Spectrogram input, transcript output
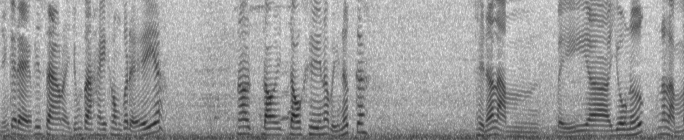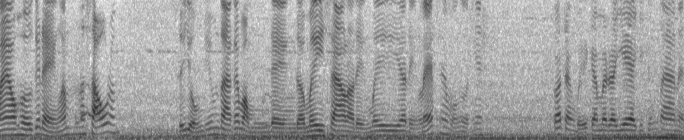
Những cái đèn phía sau này chúng ta hay không có để ý á nó đôi đôi khi nó bị nứt á thì nó làm bị uh, vô nước nó làm mau hư cái đèn lắm nó xấu lắm. Sử dụng cho chúng ta cái vòng đèn đờ mi sao là đèn mi ờ, đèn led ha mọi người nha có trang bị camera da cho chúng ta nè.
